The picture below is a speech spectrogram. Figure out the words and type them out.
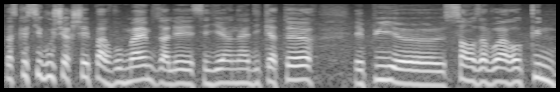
Parce que si vous cherchez par vous-même, vous allez essayer un indicateur et puis euh, sans avoir aucune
